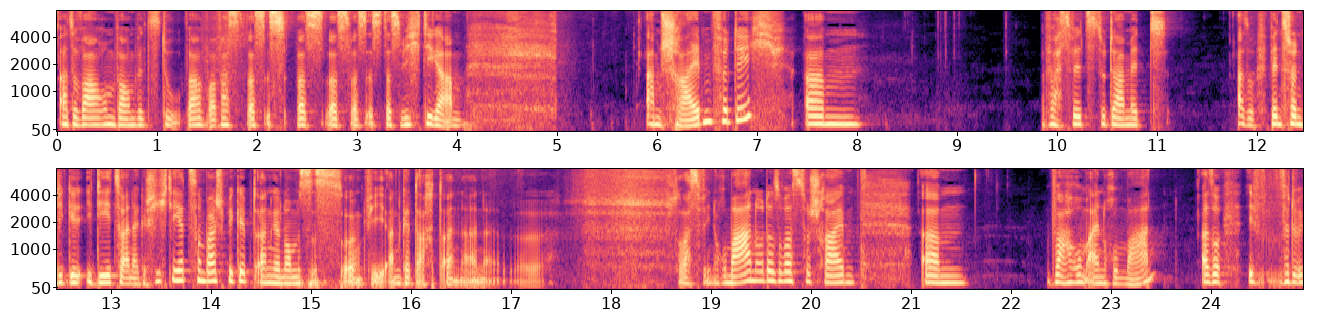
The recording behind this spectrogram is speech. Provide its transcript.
Also warum, warum willst du, was, was ist, was, was, was ist das Wichtige am, am Schreiben für dich? Ähm, was willst du damit, also wenn es schon die Idee zu einer Geschichte jetzt zum Beispiel gibt, angenommen es ist irgendwie angedacht, eine, eine äh, sowas wie ein Roman oder sowas zu schreiben, ähm, warum ein Roman? Also ich würde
